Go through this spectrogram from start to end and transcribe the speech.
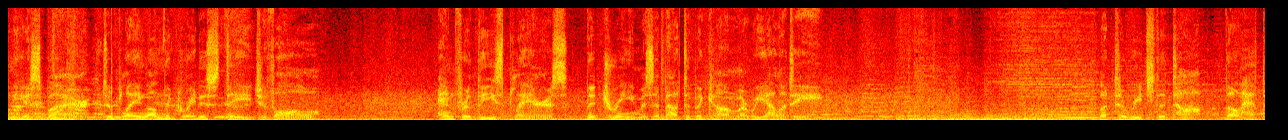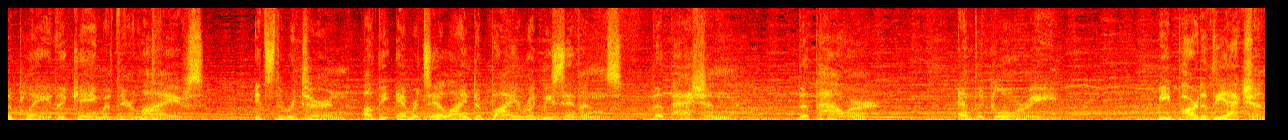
Many aspire to playing on the greatest stage of all. And for these players, the dream is about to become a reality. But to reach the top, they'll have to play the game of their lives. It's the return of the Emirates Airline Dubai Rugby Sevens. The passion, the power, and the glory. Be part of the action.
